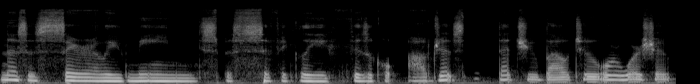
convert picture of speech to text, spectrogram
necessarily mean specifically physical objects that you bow to or worship.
